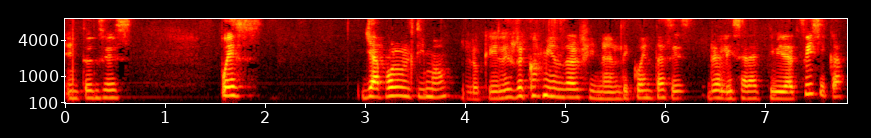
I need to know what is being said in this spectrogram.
Entonces, pues ya por último, lo que les recomiendo al final de cuentas es realizar actividad física,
